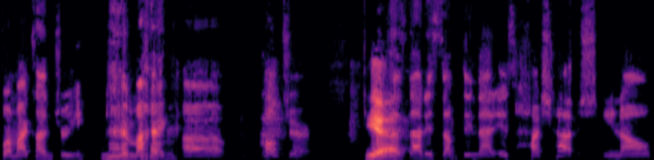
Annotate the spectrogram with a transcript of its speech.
for my country and my Mhm. uh, culture Yeah. because that is something that is hush hush you know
